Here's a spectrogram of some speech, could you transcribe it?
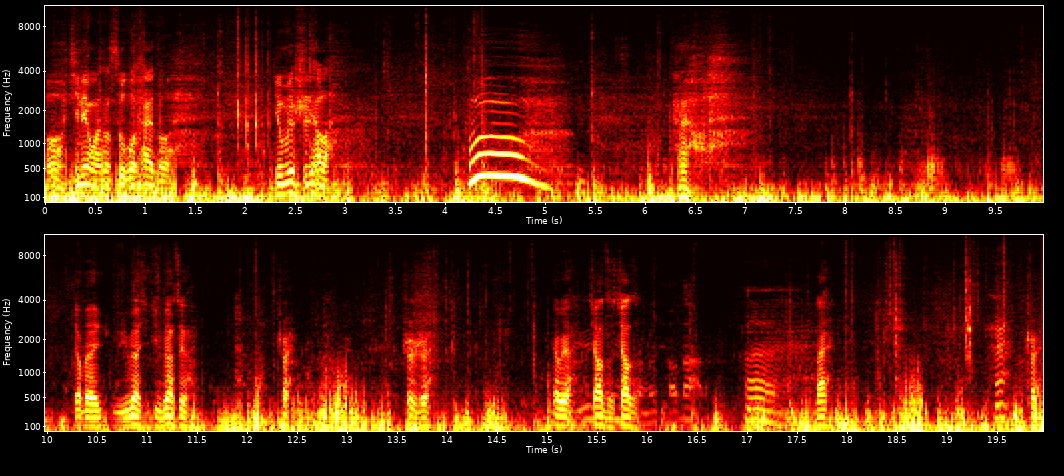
哦，今天晚上收获太多了，有没有十条了？哦，太好了！要不要鱼不要鱼不要这个？这儿，这是要不要夹子夹子？条大的。哎，来，哎，这儿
